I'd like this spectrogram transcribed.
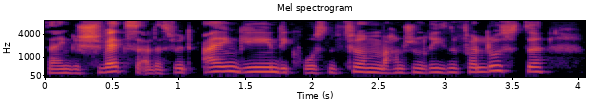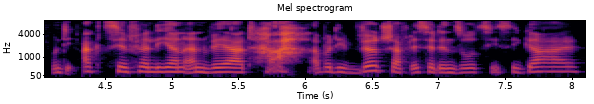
Sein Geschwätz, alles wird eingehen, die großen Firmen machen schon Riesenverluste und die Aktien verlieren an Wert. Ha, aber die Wirtschaft ist ja den Sozis egal.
